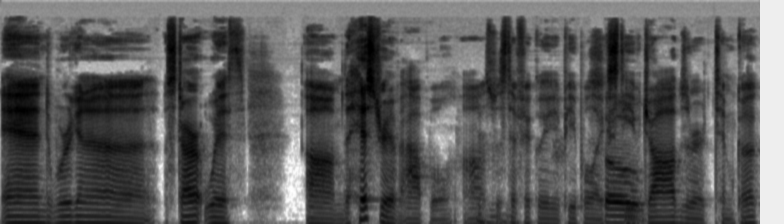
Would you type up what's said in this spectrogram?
and we're gonna start with um, the history of Apple, uh, mm-hmm. specifically people like so, Steve Jobs or Tim Cook.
